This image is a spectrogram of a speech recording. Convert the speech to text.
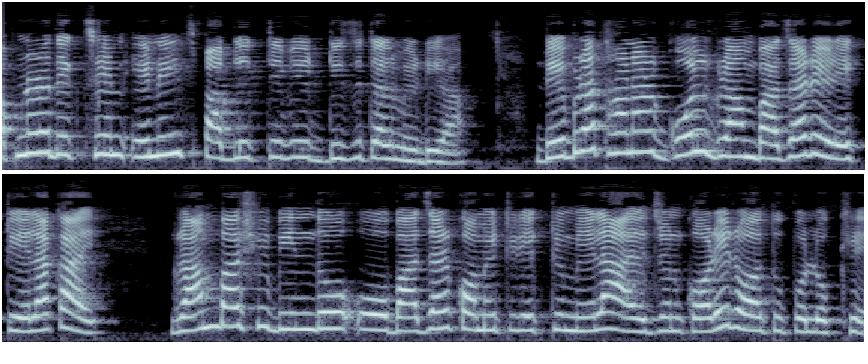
আপনারা দেখছেন এনএইচ পাবলিক টিভির ডিজিটাল মিডিয়া। ডেবরা থানার গোলগ্রাম বাজারের একটি এলাকায় গ্রামবাসী বৃন্দ ও বাজার কমিটির একটি মেলা আয়োজন করে রথ উপলক্ষে।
